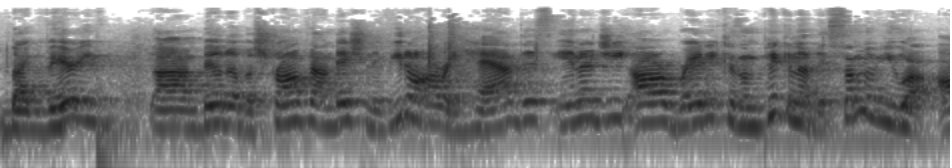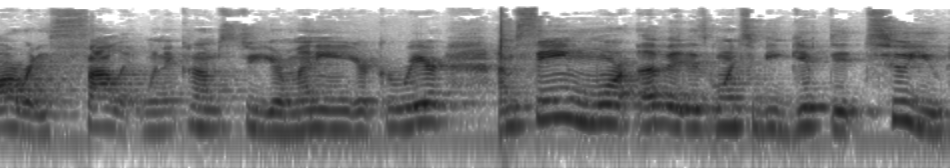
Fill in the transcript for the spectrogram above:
like very um, build up a strong foundation. If you don't already have this energy already, because I'm picking up that some of you are already solid when it comes to your money and your career. I'm seeing more of it is going to be gifted to you.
